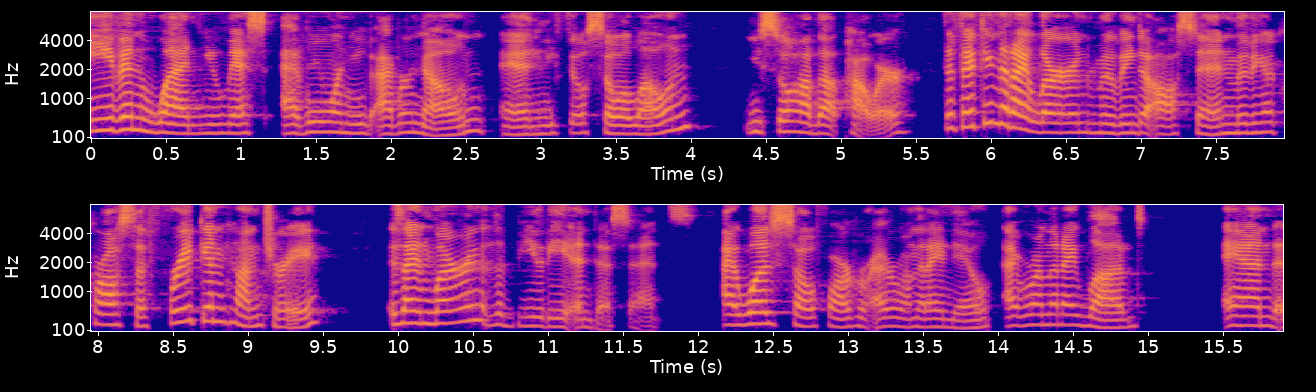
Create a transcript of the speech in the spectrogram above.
Even when you miss everyone you've ever known and you feel so alone, you still have that power. The fifth thing that I learned moving to Austin, moving across the freaking country, is I learned the beauty in distance. I was so far from everyone that I knew, everyone that I loved. And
